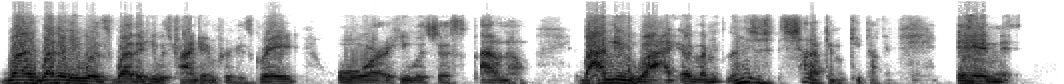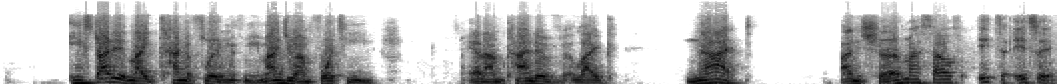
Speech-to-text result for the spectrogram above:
Whether it was whether he was trying to improve his grade or he was just, I don't know, but I knew why. Uh, Let me let me just shut up, Kim. Keep talking. And he started like kind of flirting with me. Mind you, I'm 14, and I'm kind of like not unsure of myself. It's it's a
